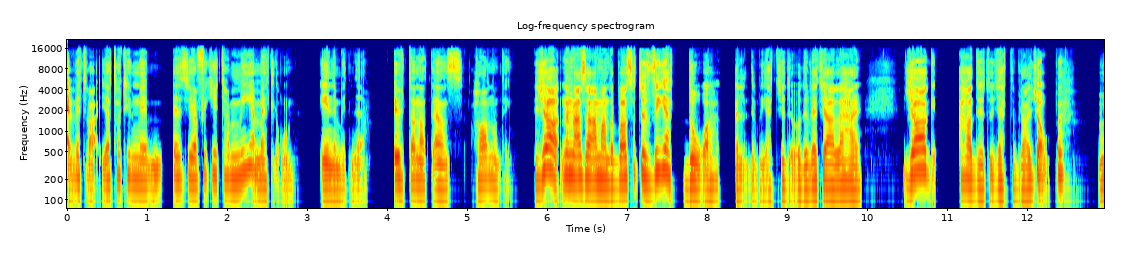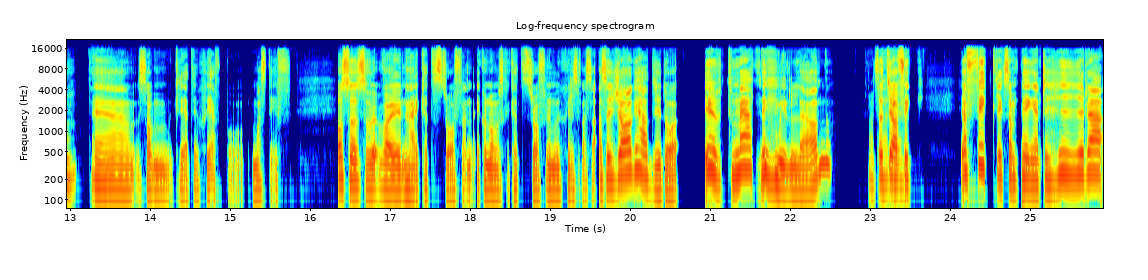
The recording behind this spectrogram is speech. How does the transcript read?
eh, vet vad, jag, tar till mig, alltså, jag fick ju ta med mig ett lån in i mitt nya, utan att ens ha någonting. Ja, nej men alltså Amanda, bara så att du vet då, eller det vet ju du och det vet ju alla här. Jag hade ju ett jättebra jobb Mm. eh, som kreativ chef på Mastiff. Och så, så var det den här katastrofen, ekonomiska katastrofen i min skilsmässa. Alltså jag hade ju då utmätning i min lön, så att jag fick, jag fick liksom pengar till hyra,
